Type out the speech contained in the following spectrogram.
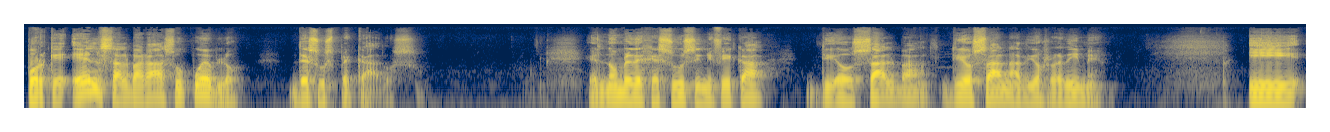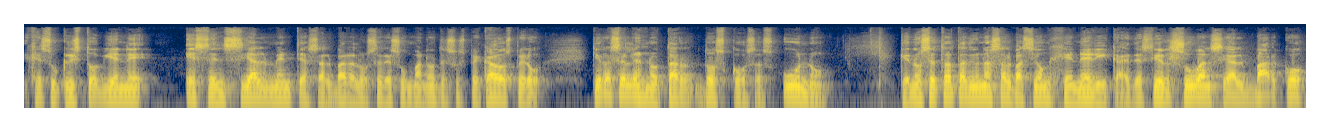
porque Él salvará a su pueblo de sus pecados. El nombre de Jesús significa Dios salva, Dios sana, Dios redime. Y Jesucristo viene esencialmente a salvar a los seres humanos de sus pecados, pero quiero hacerles notar dos cosas. Uno, que no se trata de una salvación genérica, es decir, súbanse al barco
